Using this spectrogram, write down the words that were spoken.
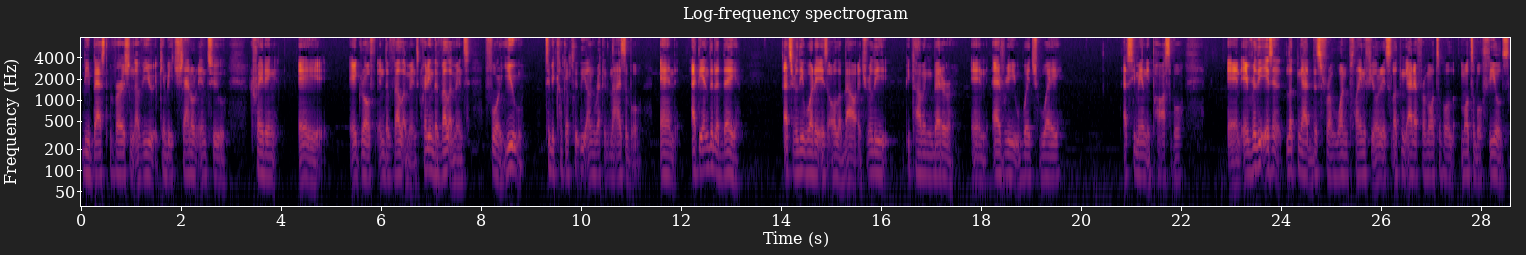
the best version of you. It can be channeled into creating a a growth in development, creating development for you to become completely unrecognizable. And at the end of the day, that's really what it is all about. It's really becoming better in every which way as humanly possible. And it really isn't looking at this from one playing field. It's looking at it from multiple multiple fields.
